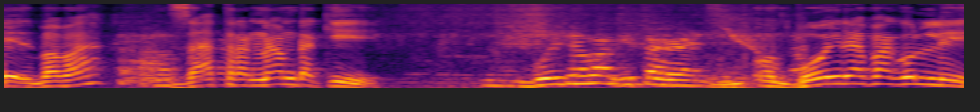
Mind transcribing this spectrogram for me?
এ বাবা যাত্রার নামটা কি? বইরা পাগল্লি।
